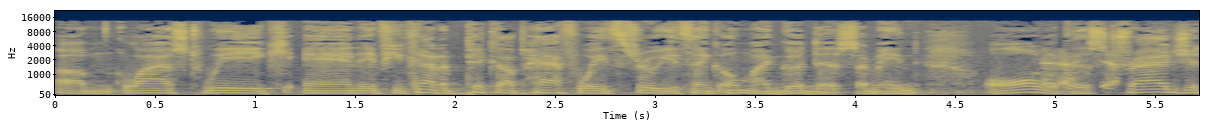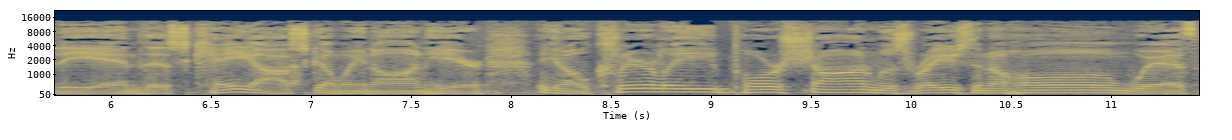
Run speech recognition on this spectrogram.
um, last week, and if you kind of pick up halfway through, you think, oh my goodness, I mean, all of this yeah. tragedy and this chaos going on here. You know, clearly, poor Shawn was raised in a home with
